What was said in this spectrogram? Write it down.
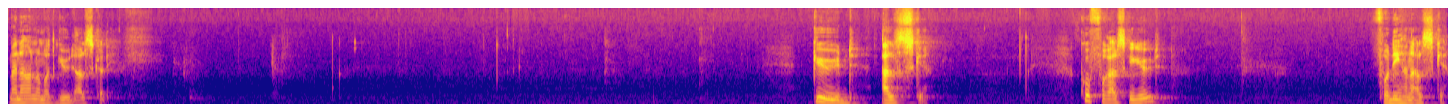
Men det handler om at Gud elsker dem. Gud elsker. Hvorfor elsker Gud? Fordi han elsker.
